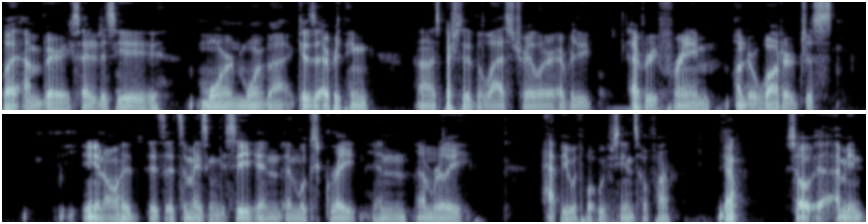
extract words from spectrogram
but I'm very excited to see more and more of that because everything, uh, especially the last trailer, every every frame underwater just you know, it, it's it's amazing to see and, and looks great. And I'm really happy with what we've seen so far. Yeah. So I mean,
